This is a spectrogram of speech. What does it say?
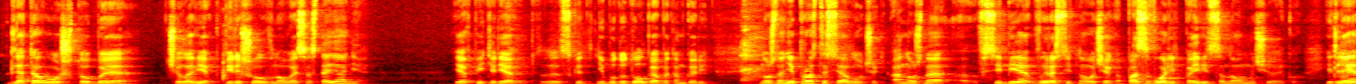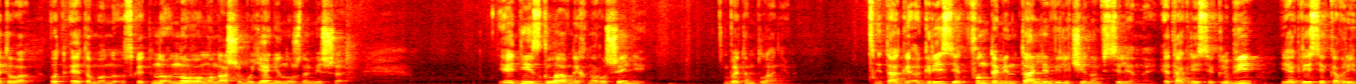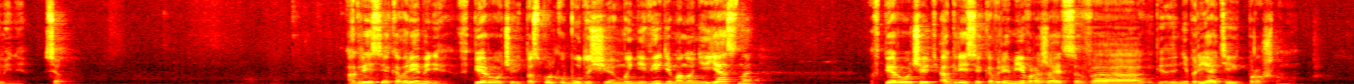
для того, чтобы человек перешел в новое состояние, я в Питере, я, так сказать, не буду долго об этом говорить. Нужно не просто себя улучшить, а нужно э, в себе вырастить нового человека, позволить появиться новому человеку. И для этого вот этому, ну, сказать, новому нашему я не нужно мешать. И одни из главных нарушений в этом плане это агрессия к фундаментальным величинам Вселенной. Это агрессия к любви и агрессия ко времени. Все. Агрессия ко времени, в первую очередь, поскольку будущее мы не видим, оно не ясно, в первую очередь агрессия ко времени выражается в э, неприятии к прошлому.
